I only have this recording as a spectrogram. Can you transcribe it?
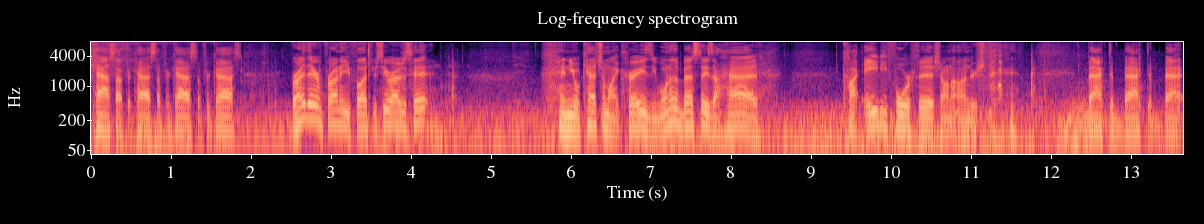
cast after cast after cast after cast. Right there in front of you, Fletcher. See where I just hit? And you'll catch them like crazy. One of the best days I had, caught 84 fish on an underspin. back to back to back.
